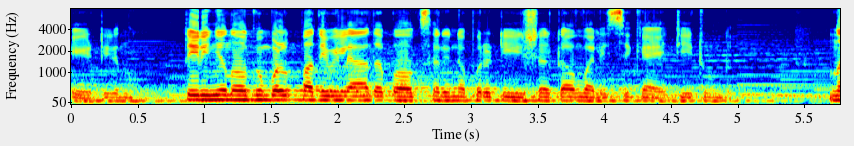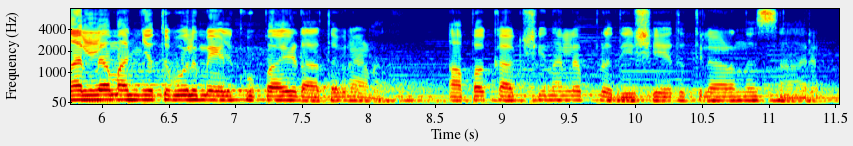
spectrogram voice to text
കേട്ടിരുന്നു. തിരിഞ്ഞു നോക്കുമ്പോൾ പതിവില്ലാതെ ബോക്സറിനൊപ്പം ഒരു ടീഷർട്ട് അവൻ വലിച്ച് കയറ്റിയിട്ടുണ്ട്. നല്ല മഞ്ഞത്ത് പോലും മേൽക്കുപ്പായി ഇടാത്തവനാണ്. അപ്പൊ കക്ഷി നല്ല പ്രതിഷേധത്തിലാണെന്ന് സാരം.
